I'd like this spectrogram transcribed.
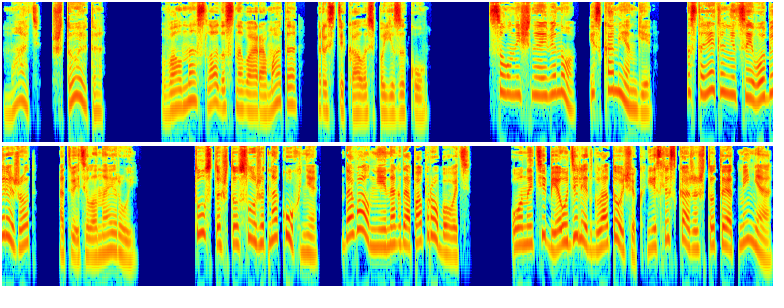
Мать, что это? Волна сладостного аромата растекалась по языку. «Солнечное вино из каменги. Настоятельница его бережет», — ответила Найруй. «Туста, что служит на кухне, давал мне иногда попробовать. Он и тебе уделит глоточек, если скажешь, что ты от меня.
